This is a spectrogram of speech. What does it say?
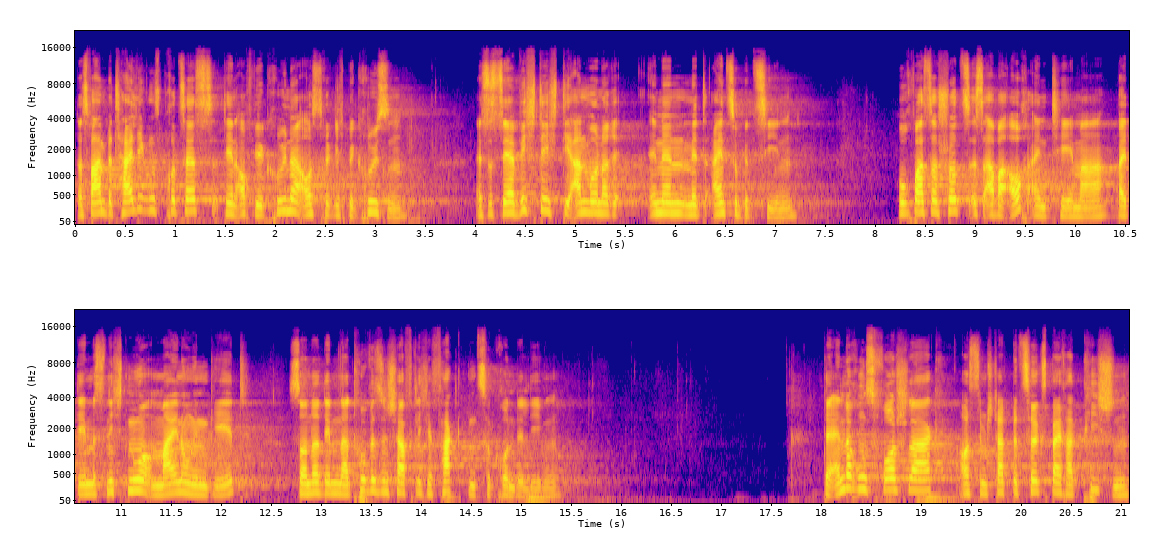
Das war ein Beteiligungsprozess, den auch wir Grüne ausdrücklich begrüßen. Es ist sehr wichtig, die AnwohnerInnen mit einzubeziehen. Hochwasserschutz ist aber auch ein Thema, bei dem es nicht nur um Meinungen geht, sondern dem naturwissenschaftliche Fakten zugrunde liegen. Der Änderungsvorschlag aus dem Stadtbezirksbeirat Pieschen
